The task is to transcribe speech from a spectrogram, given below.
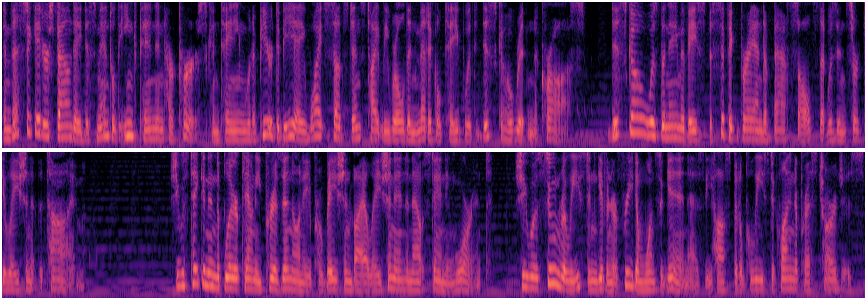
Investigators found a dismantled ink pen in her purse containing what appeared to be a white substance tightly rolled in medical tape with disco written across. Disco was the name of a specific brand of bath salts that was in circulation at the time. She was taken into Blair County Prison on a probation violation and an outstanding warrant. She was soon released and given her freedom once again as the hospital police declined to press charges.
